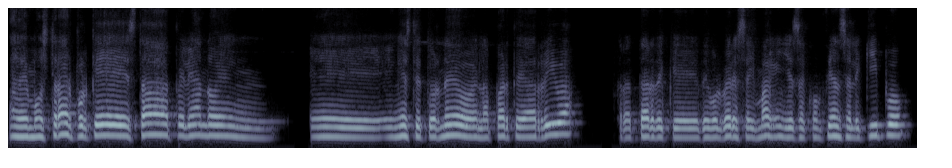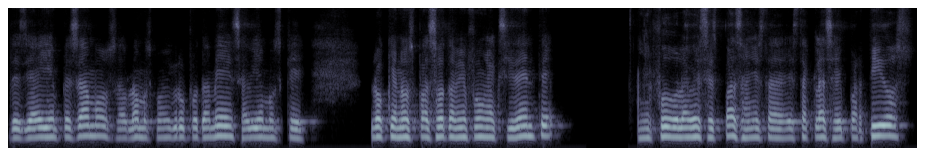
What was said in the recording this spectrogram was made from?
a demostrar por qué está peleando en, eh, en este torneo en la parte de arriba tratar de que devolver esa imagen y esa confianza al equipo. Desde ahí empezamos, hablamos con el grupo también, sabíamos que lo que nos pasó también fue un accidente. En el fútbol a veces pasan esta, esta clase de partidos.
